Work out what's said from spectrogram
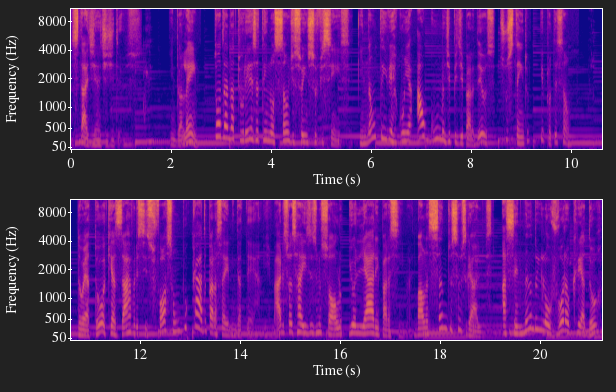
está diante de Deus. Indo além, Toda a natureza tem noção de sua insuficiência e não tem vergonha alguma de pedir para Deus sustento e proteção. Não é à toa que as árvores se esforçam um bocado para saírem da terra, firmarem suas raízes no solo e olharem para cima, balançando seus galhos, acenando em louvor ao Criador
